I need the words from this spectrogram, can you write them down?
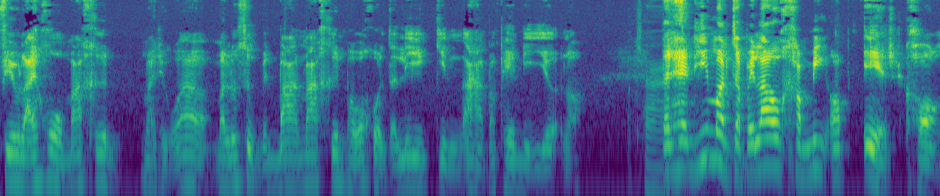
ฟีลไลท์โฮมมากขึ้น หมายถึงว่ามันรู้สึกเป็นบ้านมากขึ้น เพราะว่าคนอิตาลีกินอาหารประเภทนี้เยอะเนาะใช่แต่แทนที่มันจะไปเล่า coming of age ของ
